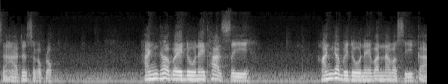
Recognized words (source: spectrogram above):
สะอาดหรือสกปรก หันเข้าไปดูในธาตุสี่หันเข้าไปดูในวันนวสีเก้า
